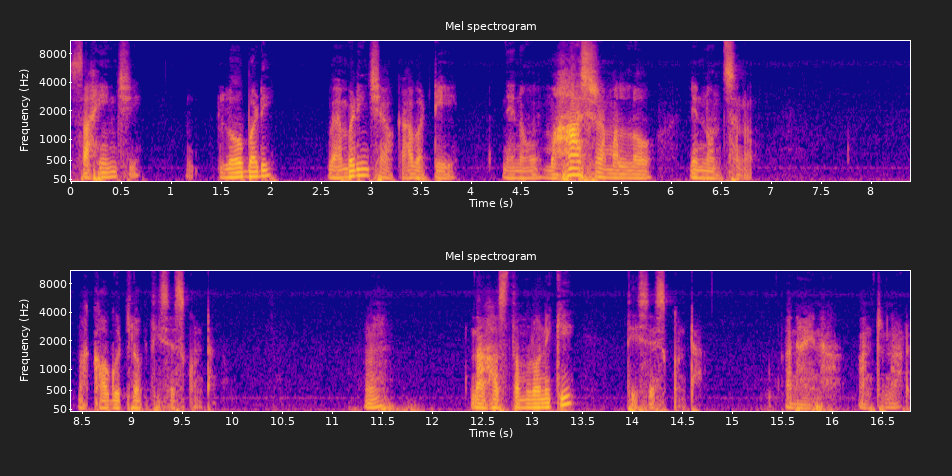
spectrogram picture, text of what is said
సహించి లోబడి వెంబడించావు కాబట్టి నేను మహాశ్రమల్లో నిన్నుంచను. నా కాగుట్లోకి తీసేసుకుంటా. నా హస్తంలోనికి తీసేసుకుంటా అని ఆయన అంటున్నాడు.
